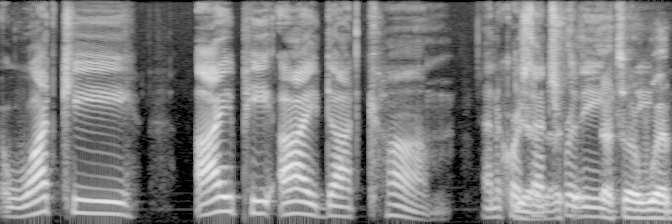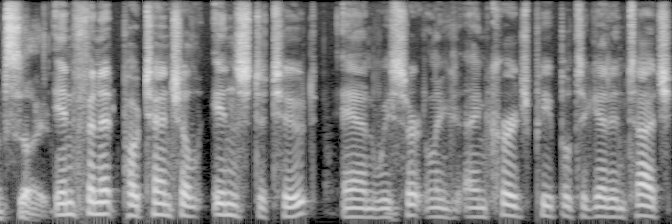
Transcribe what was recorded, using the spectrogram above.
wuttkeipi.com, and of course Yeah, that's, for the that's our website. Infinite Potential Institute, and we certainly encourage people to get in touch.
